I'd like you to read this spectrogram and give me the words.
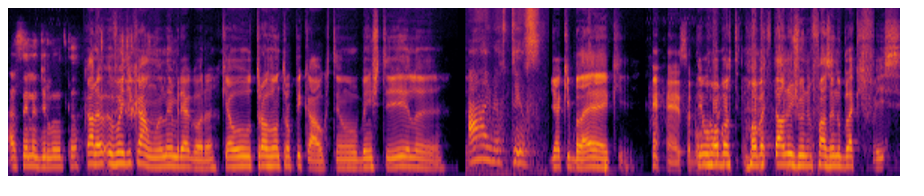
A cena de luta. Cara, eu eu vou indicar um, eu lembrei agora, que é o Trovão Tropical, que tem o Ben Stiller, Ai, meu Deus. Jack Black, Esse é bom tem o. Robert, Robert Downey Jr. fazendo blackface.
